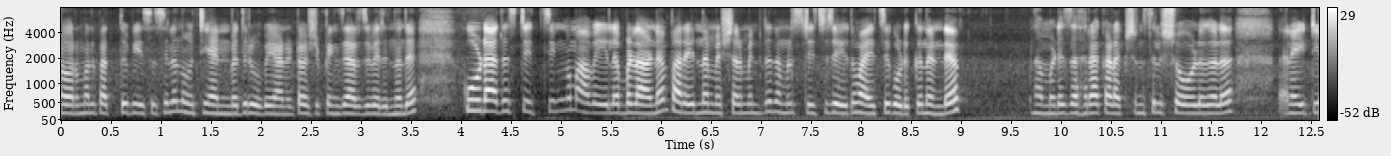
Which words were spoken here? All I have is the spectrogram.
നോർമൽ പത്ത് പീസസിന് നൂറ്റി അൻപത് രൂപയാണ് കേട്ടോ ഷിപ്പിംഗ് ചാർജ് വരുന്നത്. കൂടാതെ സ്റ്റിച്ചിങ്ങും അവൈലബിൾ ആണ്. പറയുന്ന മെഷർമെന്റിൽ നമ്മൾ സ്റ്റിച്ച് ചെയ്തും അയച്ച് കൊടുക്കുന്നുണ്ട്. നമ്മുടെ സെഹ്റ കളക്ഷൻസിൽ ഷോളുകൾ നൈറ്റി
